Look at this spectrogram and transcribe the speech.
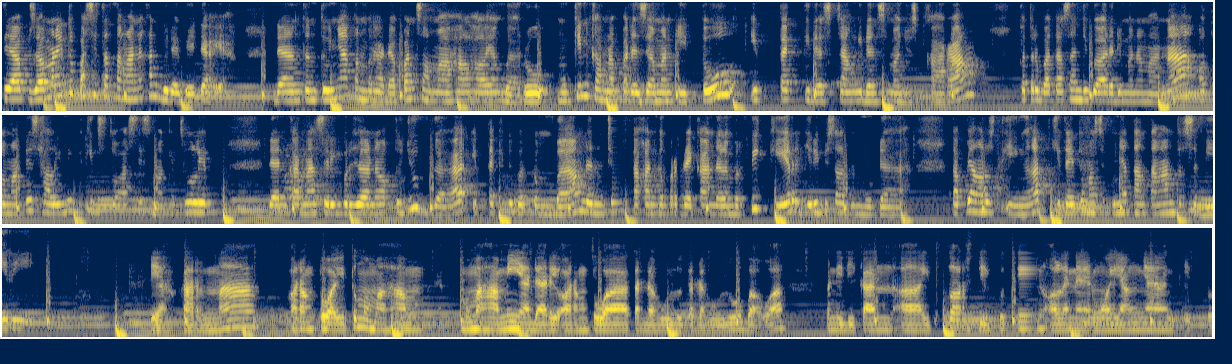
setiap zaman itu pasti tantangannya kan beda-beda ya. Dan tentunya akan berhadapan sama hal-hal yang baru. Mungkin karena pada zaman itu iptek tidak secanggih dan semaju sekarang keterbatasan juga ada di mana-mana otomatis hal ini bikin situasi semakin sulit. Dan karena sering berjalannya waktu juga iptek itu berkembang dan menciptakan kemerdekaan dalam berpikir jadi bisa lebih mudah. Tapi yang harus diingat kita itu masih punya tantangan tersendiri. Ya karena orang tua itu memaham memahami ya dari orang tua terdahulu terdahulu bahwa pendidikan uh, itu tuh harus diikutin oleh nenek moyangnya gitu.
